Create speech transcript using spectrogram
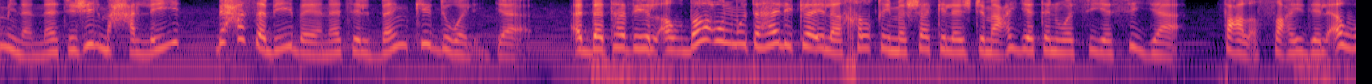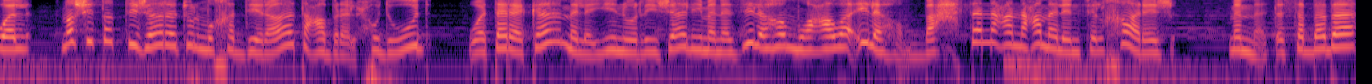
من الناتج المحلي بحسب بيانات البنك الدولي. أدت هذه الأوضاع المتهالكة إلى خلق مشاكل اجتماعية وسياسية، فعلى الصعيد الأول نشطت تجارة المخدرات عبر الحدود وترك ملايين الرجال منازلهم وعوائلهم بحثا عن عمل في الخارج. مما تسبب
